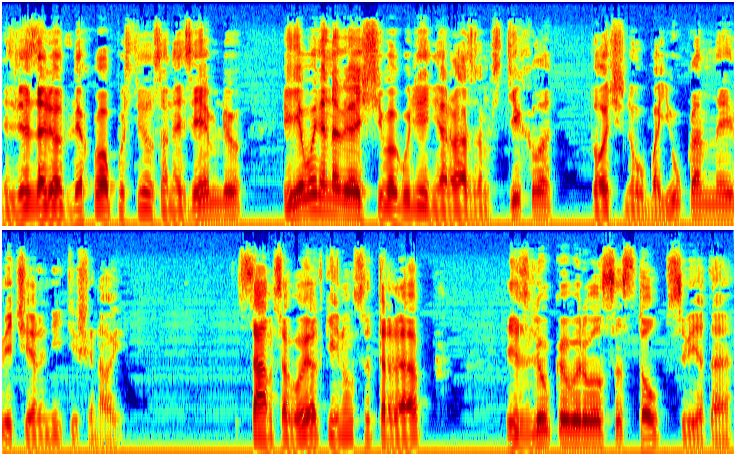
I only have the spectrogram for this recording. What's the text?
Звездолет легко опустился на землю, и его ненавязчивое гудение разом стихло, точно убаюканное вечерней тишиной. Сам собой откинулся трап, из люка вырвался столб света.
